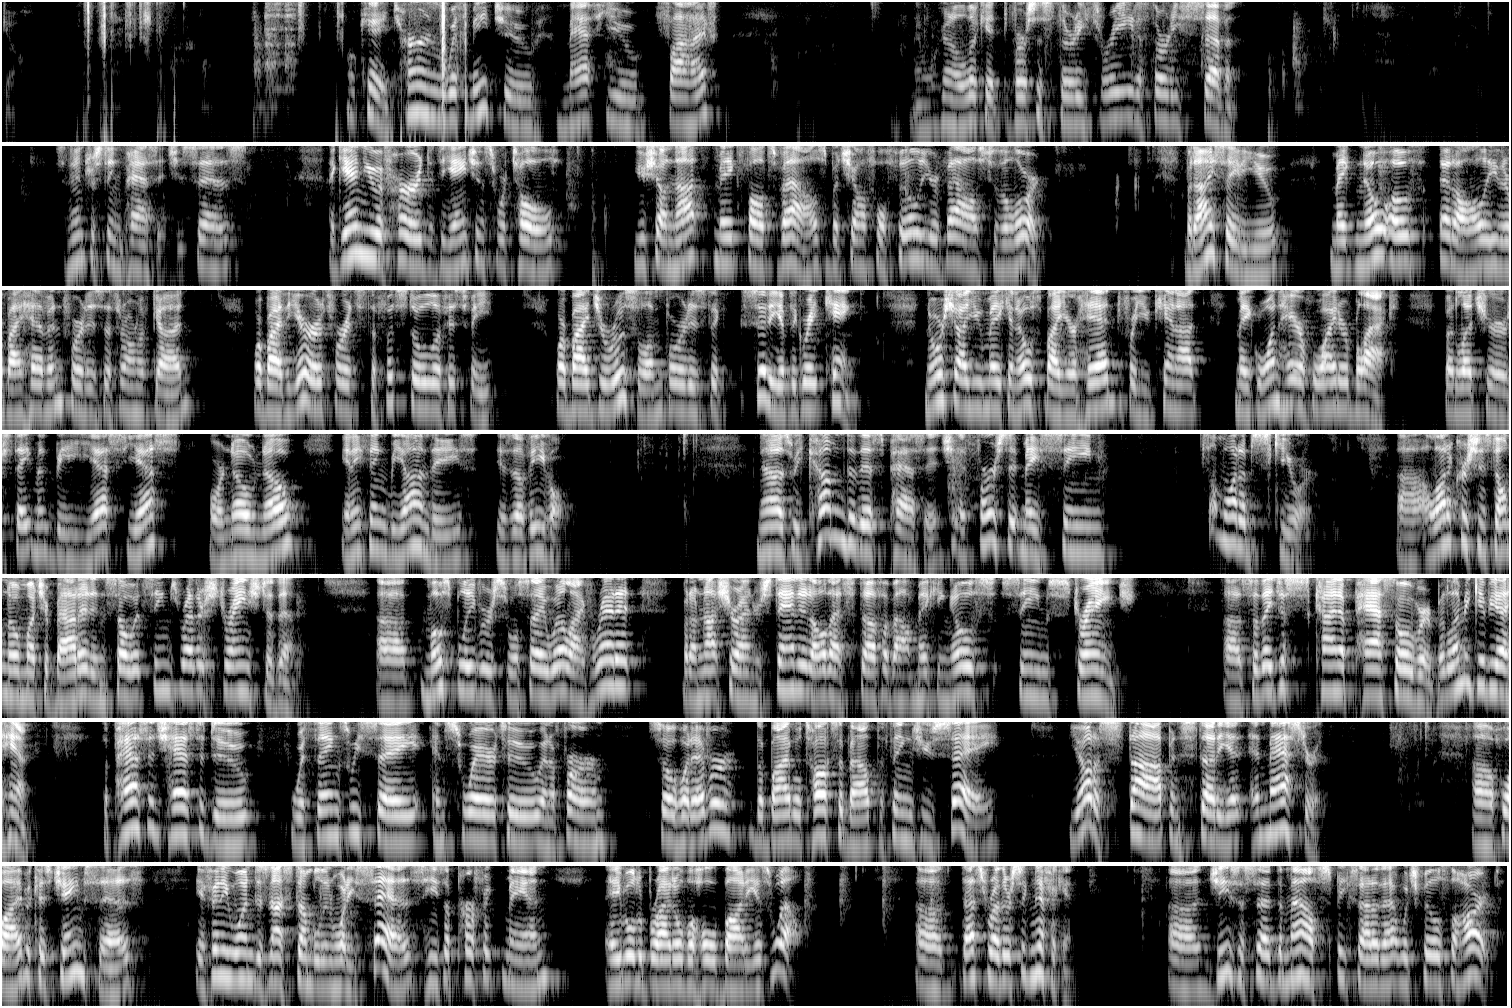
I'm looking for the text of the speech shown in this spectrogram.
go. Okay, turn with me to Matthew 5. And we're going to look at verses 33 to 37. It's an interesting passage. It says, Again, you have heard that the ancients were told, You shall not make false vows, but shall fulfill your vows to the Lord. But I say to you, Make no oath at all, either by heaven, for it is the throne of God, or by the earth, for it's the footstool of his feet, or by Jerusalem, for it is the city of the great king. Nor shall you make an oath by your head, for you cannot make one hair white or black, but let your statement be yes, yes, or no, no. Anything beyond these is of evil. Now, as we come to this passage, at first it may seem somewhat obscure. Uh, a lot of Christians don't know much about it, and so it seems rather strange to them. Uh, most believers will say, Well, I've read it, but I'm not sure I understand it. All that stuff about making oaths seems strange. Uh, so they just kind of pass over it. But let me give you a hint. The passage has to do with things we say and swear to and affirm. So, whatever the Bible talks about, the things you say, you ought to stop and study it and master it. Uh, why? Because James says, if anyone does not stumble in what he says, he's a perfect man, able to bridle the whole body as well. Uh, that's rather significant. Uh, Jesus said the mouth speaks out of that which fills the heart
